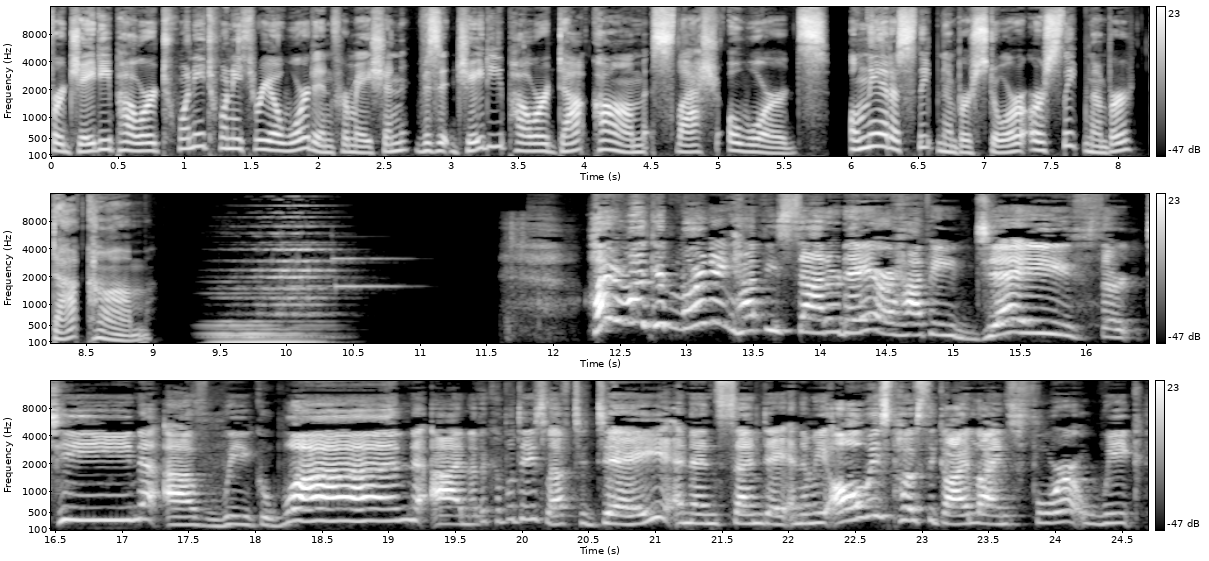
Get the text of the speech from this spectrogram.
For JD Power 2023 award information, visit jdpower.com/awards. Only at a Sleep Number store or sleepnumber.com. Hi everyone, good morning. Happy Saturday or happy day 13 of week one. Uh, another couple days left today and then Sunday. And then we always post the guidelines for week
